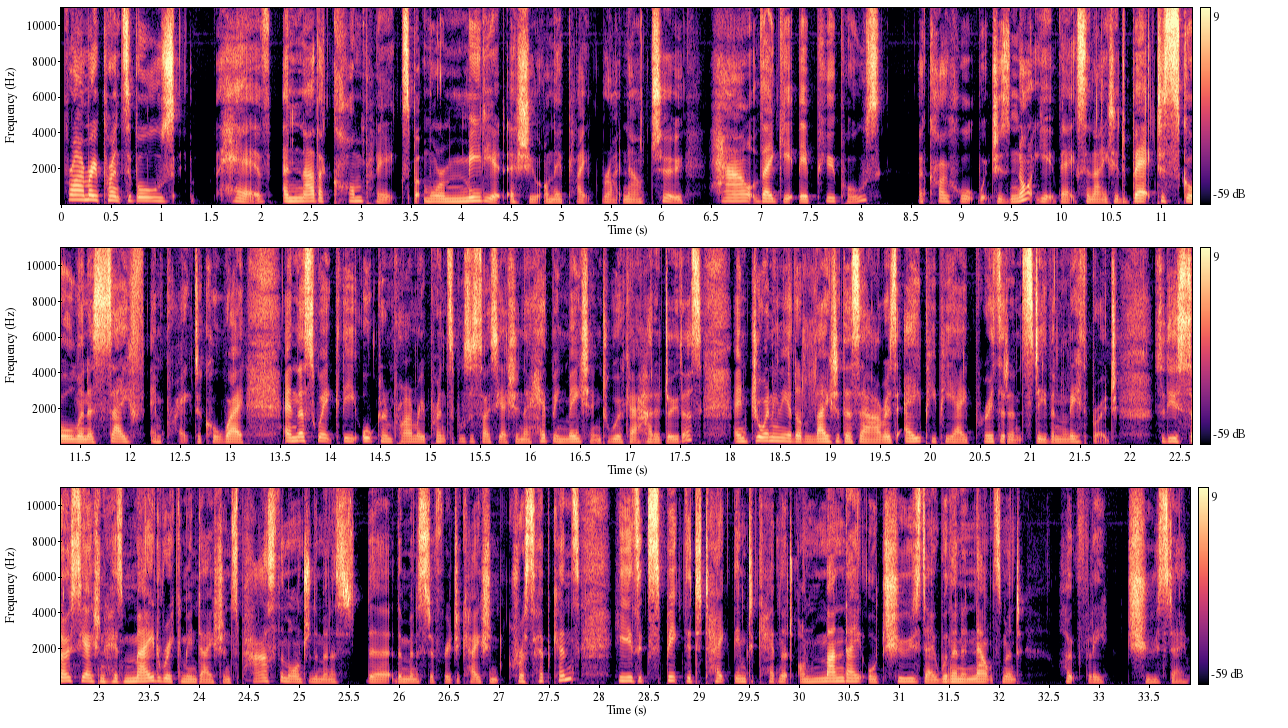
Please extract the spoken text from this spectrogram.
Primary principals have another complex but more immediate issue on their plate right now, too how they get their pupils a cohort which is not yet vaccinated back to school in a safe and practical way. And this week, the Auckland Primary Principals Association, they have been meeting to work out how to do this. And joining me a little later this hour is APPA President Stephen Lethbridge. So the association has made recommendations, passed them on to the Minister, the, the Minister for Education, Chris Hipkins. He is expected to take them to Cabinet on Monday or Tuesday with an announcement, hopefully Tuesday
